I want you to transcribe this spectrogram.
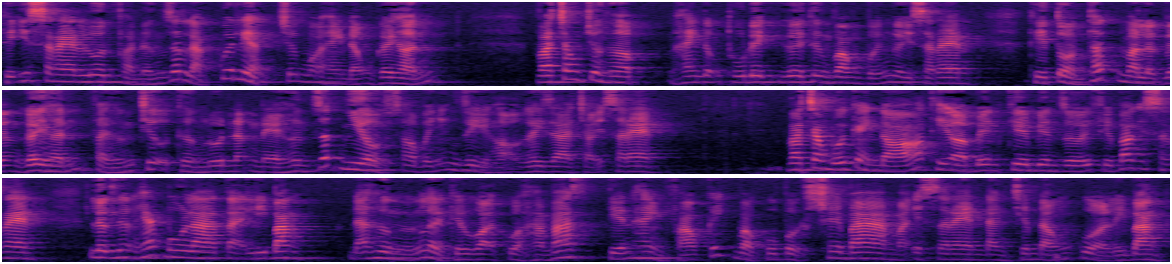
thì Israel luôn phản ứng rất là quyết liệt trước mọi hành động gây hấn. Và trong trường hợp hành động thù địch gây thương vong với người Israel, thì tổn thất mà lực lượng gây hấn phải hứng chịu thường luôn nặng nề hơn rất nhiều so với những gì họ gây ra cho Israel. Và trong bối cảnh đó thì ở bên kia biên giới phía bắc Israel, lực lượng Hezbollah tại Liban đã hưởng ứng lời kêu gọi của Hamas tiến hành pháo kích vào khu vực Sheba mà Israel đang chiếm đóng của Liban –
